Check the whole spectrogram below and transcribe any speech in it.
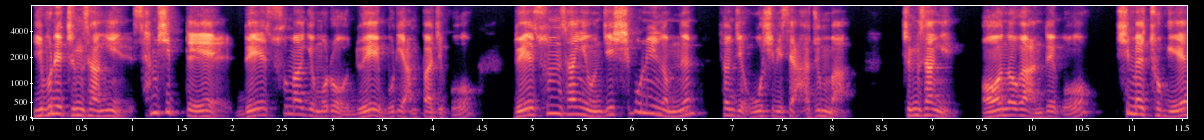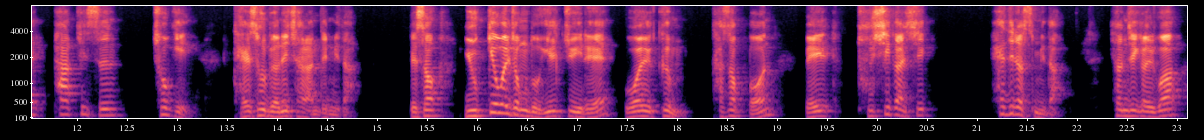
이분의 증상이 30대에 뇌 수막염으로 뇌에 물이 안 빠지고 뇌 손상이 온 지 15년이 넘는 현재 52세 아줌마 증상이 언어가 안 되고 치매 초기에 파킨슨 초기 대소변이 잘 안 됩니다. 그래서 6개월 정도 일주일에 월금 5번 매일 2시간씩 해드렸습니다. 현재 결과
